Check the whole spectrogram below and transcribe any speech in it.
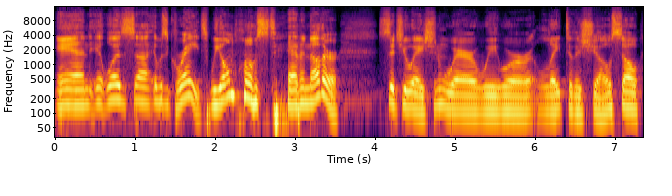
And it was uh, it was great. We almost had another situation where we were late to the show. So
